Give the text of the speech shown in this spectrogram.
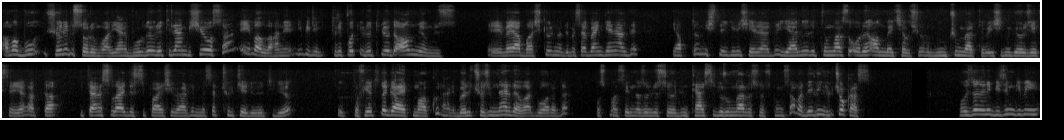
Ama bu şöyle bir sorun var. Yani burada üretilen bir şey olsa eyvallah hani ne bileyim tripod üretiliyor da almıyor muyuz? Ee, veya başka ürünlerde. Mesela ben genelde yaptığım işle ilgili şeylerde yerli üretim varsa oraya almaya çalışıyorum. Mümkün mertebe işimi görecekse eğer. Hatta bir tane slider siparişi verdim. Mesela Türkiye'de üretiliyor. Çok da fiyatı da gayet makul. Hani böyle çözümler de var bu arada. Osman senin az önce söylediğin tersi durumlar da söz konusu ama dediğin gibi çok az. O yüzden hani bizim gibi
